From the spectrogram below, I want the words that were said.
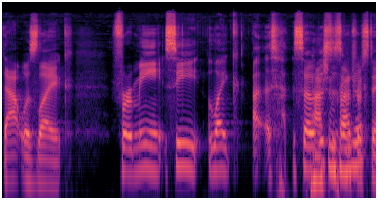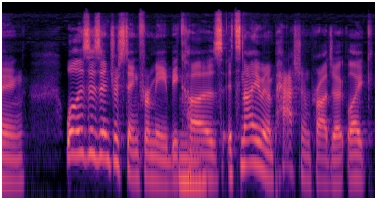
that was like for me. See, like uh, so Passion this is project? interesting. Well, this is interesting for me because it's not even a passion project. Like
